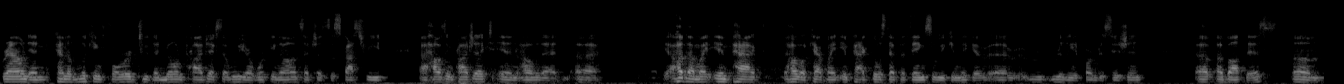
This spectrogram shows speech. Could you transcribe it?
ground and kind of looking forward to the known projects that we are working on, such as the Scott Street uh, housing project and how that uh, how that might impact how a cap might impact those type of things so we can make a, a really informed decision uh, about this. Um,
